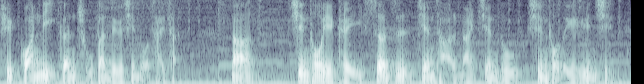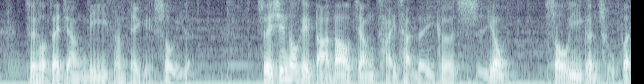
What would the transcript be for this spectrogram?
去管理跟处分这个信托财产，那信托也可以设置监察人来监督信托的一个运行，最后再将利益分配给受益人。所以信托可以达到将财产的一个使用、收益跟处分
